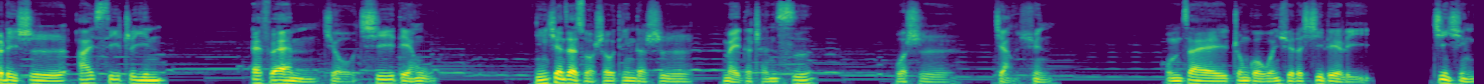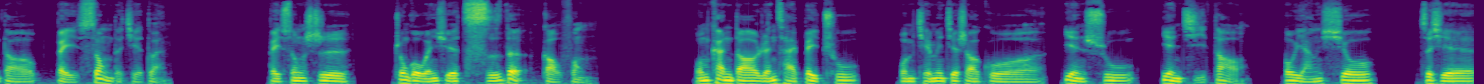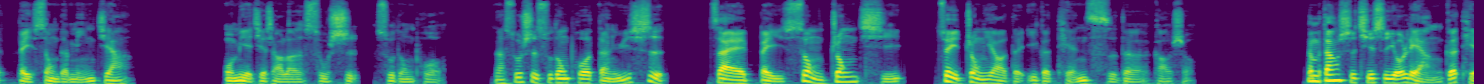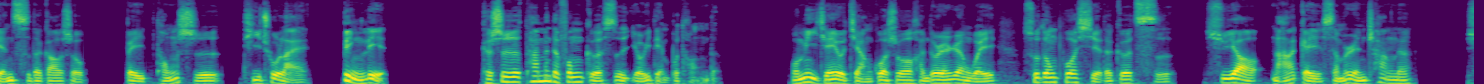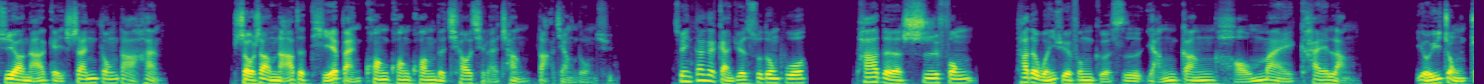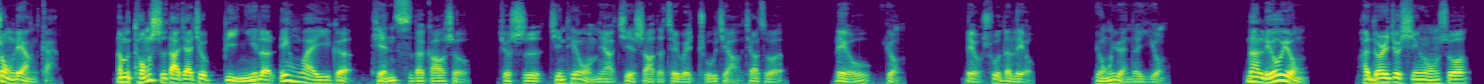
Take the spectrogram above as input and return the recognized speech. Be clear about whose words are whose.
Speaker 1: 这里是 IC 之音 FM 九七点五，您现在所收听的是《美的沉思》，我是蒋勋。我们在中国文学的系列里进行到北宋的阶段，北宋是中国文学词的高峰。我们看到人才辈出，我们前面介绍过晏殊、晏几道、欧阳修。这些北宋的名家，我们也介绍了苏轼、苏东坡。那苏轼、苏东坡等于是在北宋中期最重要的一个填词的高手。那么当时其实有两个填词的高手被同时提出来并列，可是他们的风格是有一点不同的。我们以前有讲过，说很多人认为苏东坡写的歌词需要拿给什么人唱呢？需要拿给山东大汉，手上拿着铁板，哐哐哐的敲起来唱《大江东去》。所以你大概感觉苏东坡他的诗风、他的文学风格是阳刚、豪迈、开朗，有一种重量感。那么同时，大家就比拟了另外一个填词的高手，就是今天我们要介绍的这位主角，叫做柳永。柳树的柳，永远的永。那柳永，很多人就形容说。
